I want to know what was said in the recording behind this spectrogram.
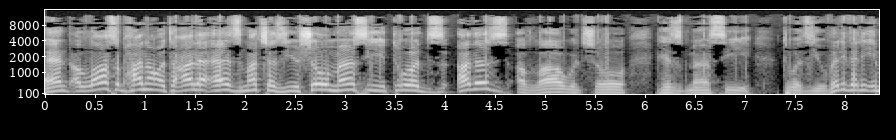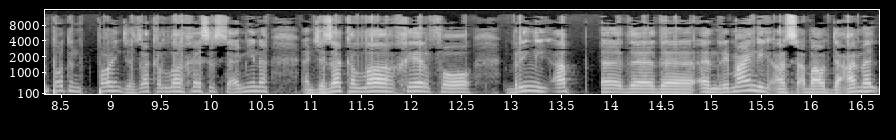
And Allah subhanahu wa ta'ala, as much as you show mercy towards others, Allah will show His mercy towards you. Very, very important point. Jazakallah khair, Sister Amina, and Jazakallah khair for bringing up uh, the, the, and reminding us about the amal,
